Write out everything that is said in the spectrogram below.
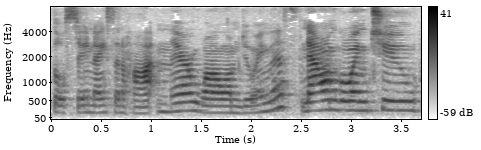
they'll stay nice and hot in there while I'm doing this. Now I'm going to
